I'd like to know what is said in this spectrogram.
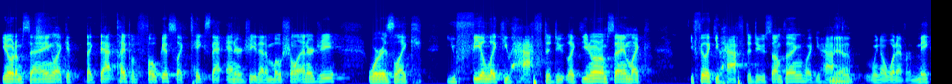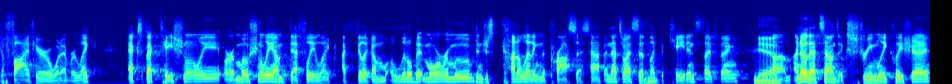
You know what I'm saying? Like it, like that type of focus, like takes that energy, that emotional energy. Whereas like you feel like you have to do, like, you know what I'm saying? Like you feel like you have to do something, like you have Yeah. to, you know, whatever, make a five here or whatever. Like expectationally or emotionally, I'm definitely like, I feel like I'm a little bit more removed and just kind of letting the process happen. That's why I said like the cadence type thing. Yeah. Um, I know that sounds extremely cliche,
